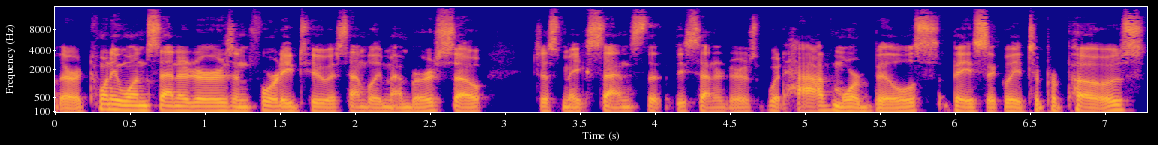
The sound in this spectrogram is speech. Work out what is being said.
There are 21 senators and 42 Assembly members, so just makes sense that the senators would have more bills basically to propose.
